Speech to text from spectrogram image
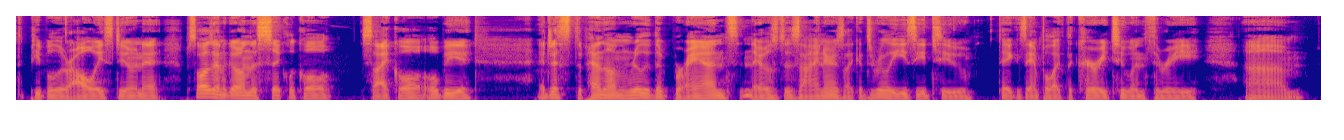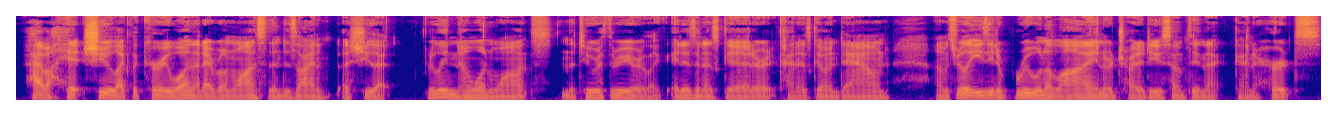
the people who are always doing it. It's always going to go in this cyclical cycle. It'll be, it just depends on really the brands and those designers. Like it's really easy to, take example like the Curry two and three, um, have a hit shoe like the Curry one that everyone wants, and then design a shoe that really no one wants in the two or three, or like it isn't as good, or it kind of is going down. Um, it's really easy to ruin a line or try to do something that kind of hurts,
